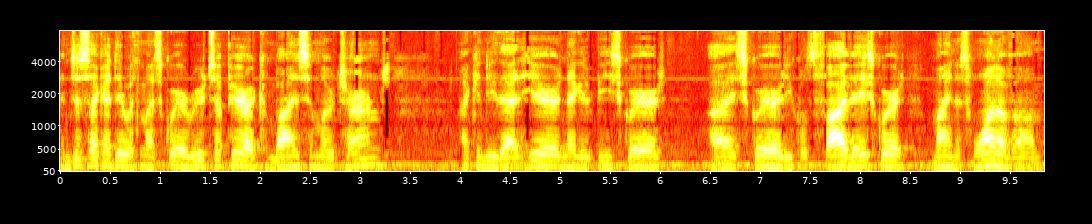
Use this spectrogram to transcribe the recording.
And just like I did with my square roots up here, I combine similar terms. I can do that here, negative b squared, i squared equals 5a squared, minus one of them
